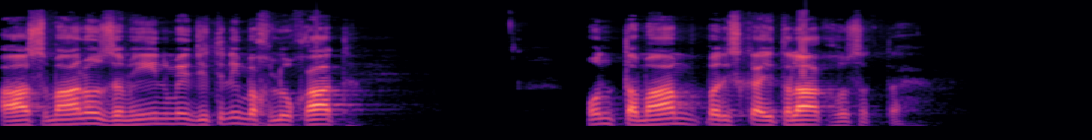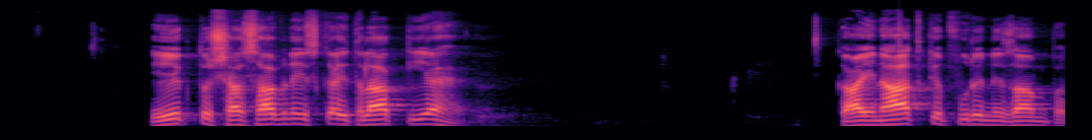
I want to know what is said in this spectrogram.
آسمان و زمین میں جتنی مخلوقات ہیں، ان تمام پر اس کا اطلاق ہو سکتا ہے۔ ایک تو شاہ صاحب نے اس کا اطلاق کیا ہے۔ کائنات کے پورے نظام پر،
